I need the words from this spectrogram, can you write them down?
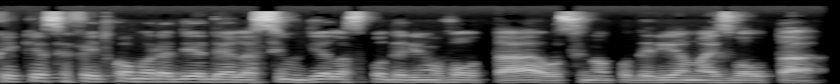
o que, que ia ser feito com a moradia delas, se um dia elas poderiam voltar ou se não poderia mais voltar.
